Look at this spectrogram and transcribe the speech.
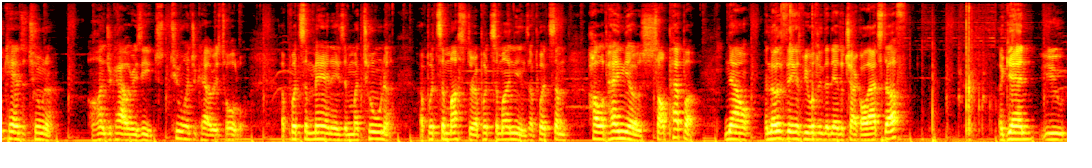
cans of tuna, 100 calories each, 200 calories total. I put some mayonnaise in my tuna. I put some mustard, I put some onions, I put some jalapenos, salt, pepper. Now, another thing is people think that they have to check all that stuff. Again, you,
